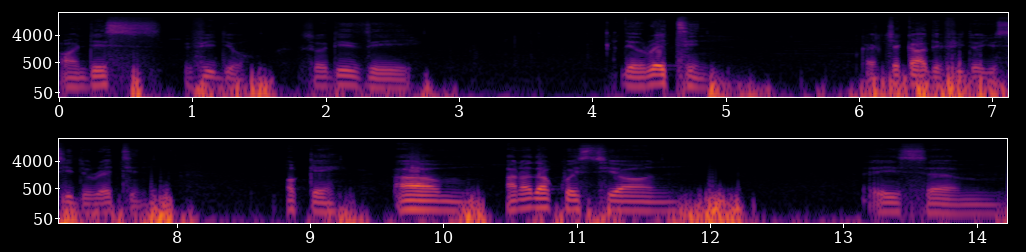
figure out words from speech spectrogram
on this video. So this is the the rating. You can check out the video you see the rating. Okay um another question is um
